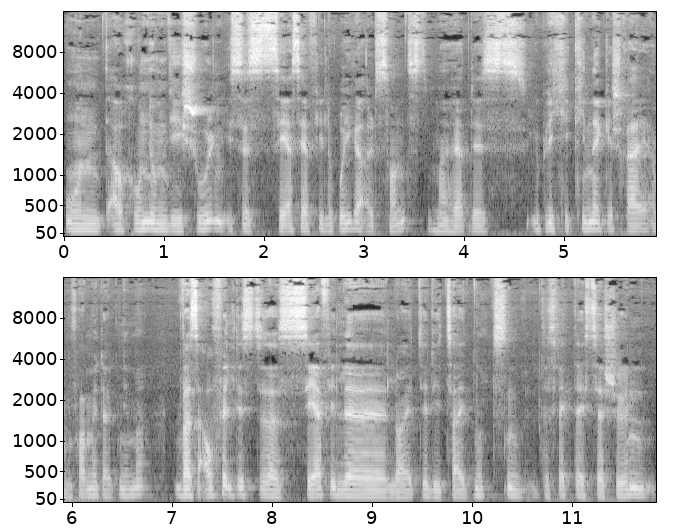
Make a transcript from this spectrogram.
Und auch rund um die Schulen ist es sehr, sehr viel ruhiger als sonst. Man hört das übliche Kindergeschrei am Vormittag nicht mehr. Was auffällt, ist, dass sehr viele Leute die Zeit nutzen. Das Wetter ist sehr schön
